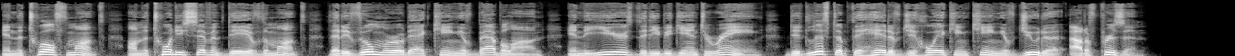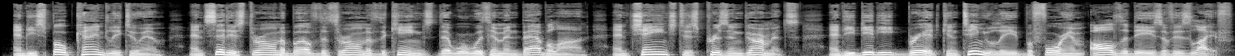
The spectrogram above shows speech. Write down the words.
in the twelfth month, on the twenty seventh day of the month, that Evilmerodach king of Babylon, in the years that he began to reign, did lift up the head of Jehoiachin king of Judah out of prison. And he spoke kindly to him, and set his throne above the throne of the kings that were with him in Babylon, and changed his prison garments, and he did eat bread continually before him all the days of his life.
